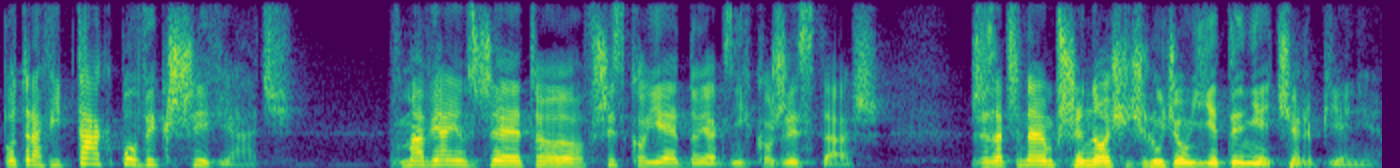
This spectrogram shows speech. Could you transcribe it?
potrafi tak powykrzywiać, wmawiając, że to wszystko jedno, jak z nich korzystasz, że zaczynają przynosić ludziom jedynie cierpienie.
